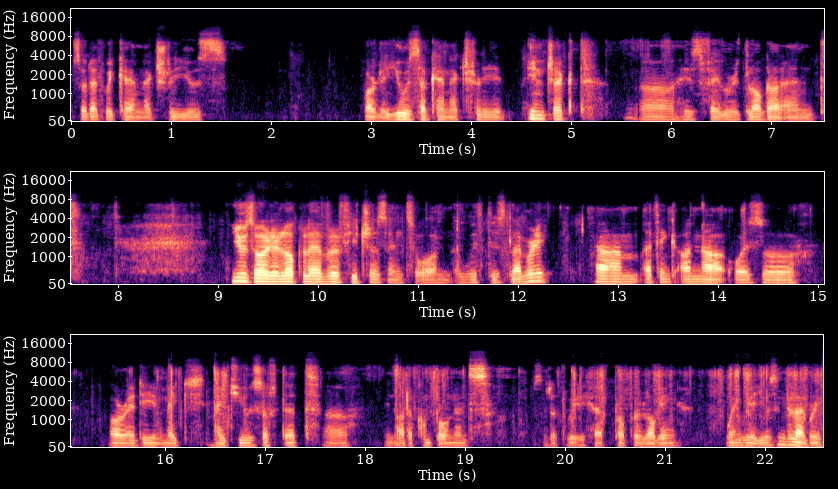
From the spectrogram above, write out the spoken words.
so that we can actually use, or the user can actually inject uh, his favorite logger and use all the log level features and so on with this library. Um, I think Anna also already make made use of that uh, in other components so that we have proper logging when we are using the library.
